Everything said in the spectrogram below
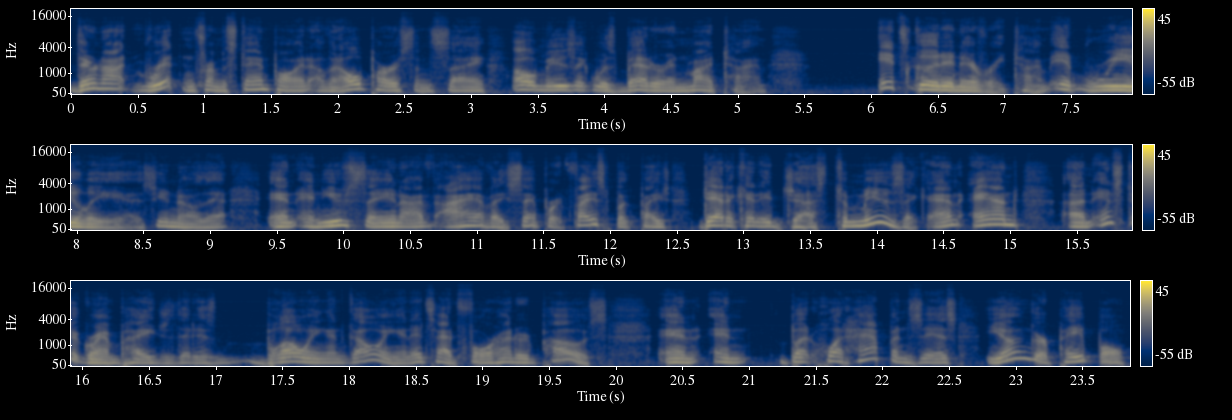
they're not written from the standpoint of an old person saying oh music was better in my time it's good in every time. It really is. You know that. And and you've seen I've I have a separate Facebook page dedicated just to music and and an Instagram page that is blowing and going and it's had 400 posts. And and but what happens is younger people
